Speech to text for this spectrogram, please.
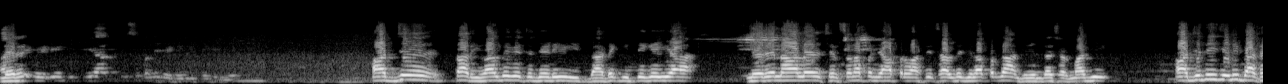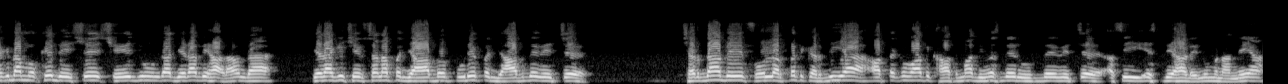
ਮੇਰੇ ਮੀਟਿੰਗ ਕੀਤੀ ਆ ਕਿਸ ਸੰਬੰਧੀ ਮੀਟਿੰਗ ਕੀਤੀ ਗਈ ਹੈ? ਅੱਜ ਧਾਰੀਵਾਲ ਦੇ ਵਿੱਚ ਜਿਹੜੀ ਬੈਠਕ ਕੀਤੀ ਗਈ ਆ ਮੇਰੇ ਨਾਲ ਸ਼ਿਵ ਸੈਨਾ ਪੰਜਾਬ ਪ੍ਰਵਾਸੀ ਸੈੱਲ ਦੇ ਜ਼ਿਲ੍ਹਾ ਪ੍ਰਧਾਨ ਜੋਗਿੰਦਰ ਸ਼ਰਮਾ ਜੀ। ਅੱਜ ਦੀ ਜਿਹੜੀ ਬੈਠਕ ਦਾ ਮੁੱਖ ਉਦੇਸ਼ 6 ਜੂਨ ਦਾ ਜਿਹੜਾ ਦਿਹਾੜਾ ਹੁੰਦਾ ਜਿਹੜਾ ਕਿ ਸ਼ਿਵ ਸੈਨਾ ਪੰਜਾਬ ਪੂਰੇ ਪੰਜਾਬ ਦੇ ਵਿੱਚ ਸ਼ਰਧਾ ਦੇ ਫੁੱਲ ਅਰਪਿਤ ਕਰਦੀ ਆ। ਆਤੰਕਵਾਦ ਖਾਤਮਾ ਦਿਵਸ ਦੇ ਰੂਪ ਦੇ ਵਿੱਚ ਅਸੀਂ ਇਸ ਦਿਹਾੜੇ ਨੂੰ ਮਨਾਉਂਦੇ ਆ।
